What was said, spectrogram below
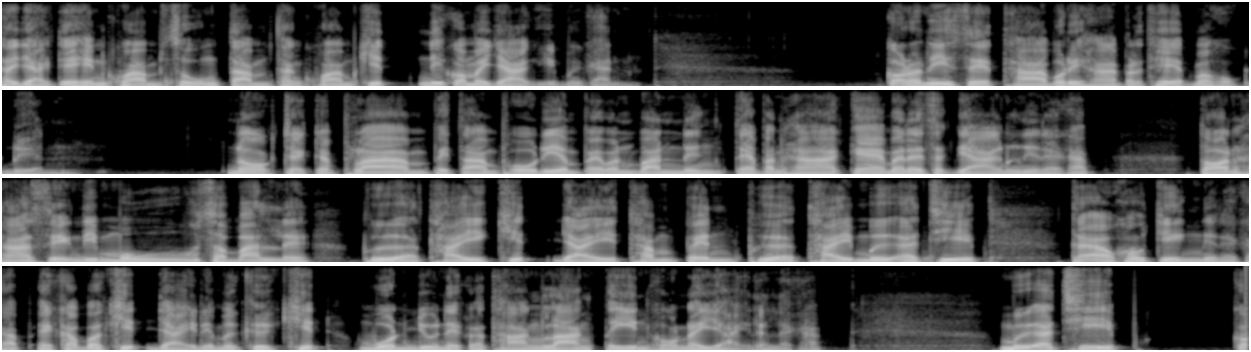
ถ้าอยากจะเห็นความสูงต่ำทางความคิดนี่ก็ไม่ยากอีกเหมือนกัน กรณีเศรษฐาบริหารประเทศมา 6 เดือน นอกจากจะพล่ามไปตามโพเดียมไปวันๆหนึ่งแต่ปัญหาแก้ไม่ได้สักอย่างหนึ่งนี่นะครับ ตอนหาเสียงนี่โม้สะบั้นเลย เพื่อไทยคิดใหญ่ทำเป็นเพื่อไทยมืออาชีพ แต่เอาเข้าจริงเนี่ยนะครับไอ้คำว่าคิดใหญ่เนี่ยมันคือคิดวนอยู่ในกระถางล้างตีนของนายใหญ่นั่นแหละครับ มืออาชีพก็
